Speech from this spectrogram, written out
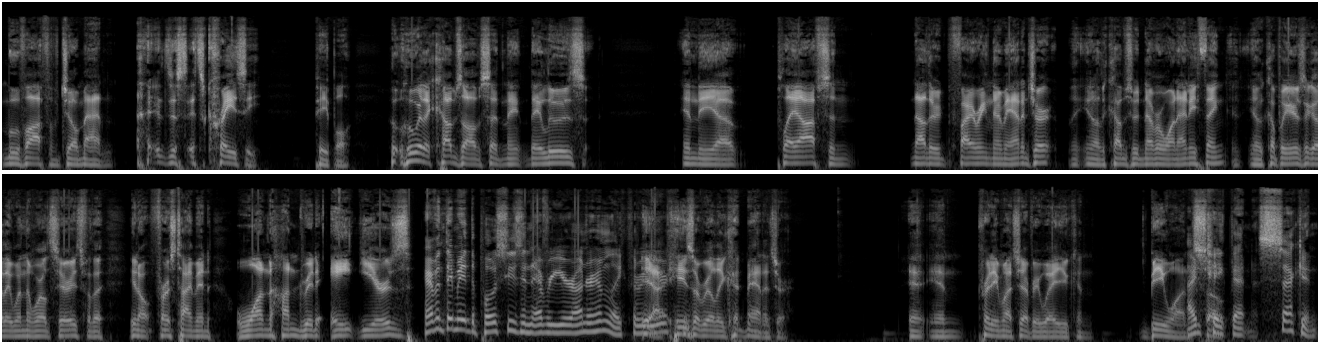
move off of Joe Maddon? It's just it's crazy, people. Who, who are the Cubs all of a sudden? They they lose in the uh, playoffs and now they're firing their manager. You know, the Cubs who never won anything. You know, a couple of years ago they win the World Series for the you know first time in 108 years. Haven't they made the postseason every year under him, like three Yeah, years? he's a really good manager in, in pretty much every way you can be one. I'd So- take that in a second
